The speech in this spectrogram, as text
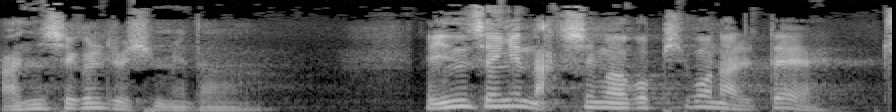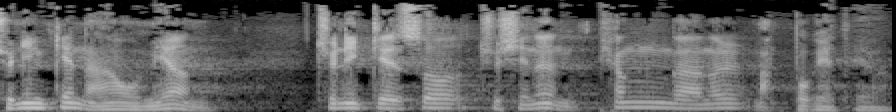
안식을 주십니다. 인생이 낙심하고 피곤할 때 주님께 나오면 주님께서 주시는 평강을 맛보게 돼요.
